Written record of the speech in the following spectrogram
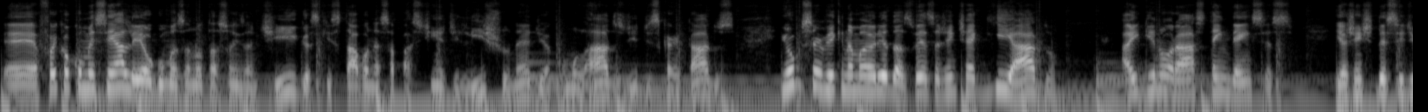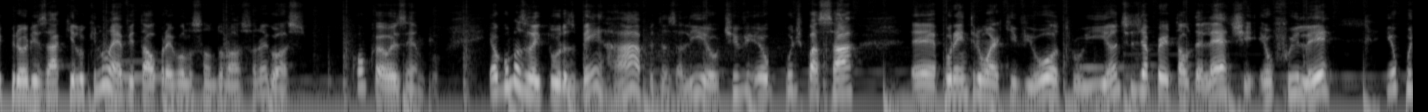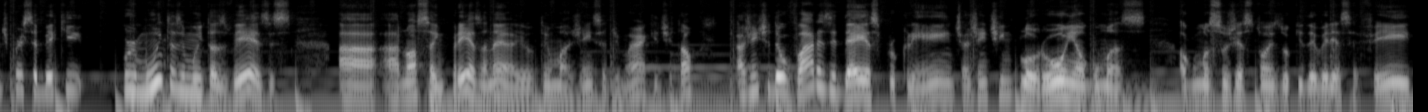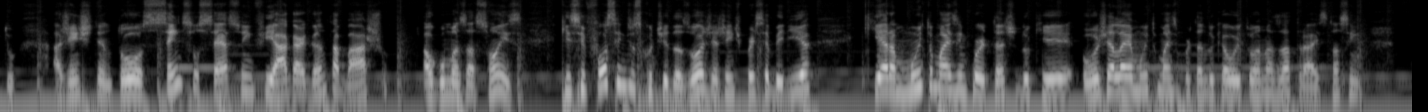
é, foi que eu comecei a ler algumas anotações antigas que estavam nessa pastinha de lixo, né, de acumulados, de descartados, e observei que na maioria das vezes a gente é guiado a ignorar as tendências e a gente decide priorizar aquilo que não é vital para a evolução do nosso negócio. Qual que é o exemplo? Em algumas leituras bem rápidas ali, eu tive, eu pude passar é, por entre um arquivo e outro e antes de apertar o delete, eu fui ler e eu pude perceber que por muitas e muitas vezes a, a, nossa empresa, né? Eu tenho uma agência de marketing e tal. A gente deu várias ideias para o cliente, a gente implorou em algumas, algumas sugestões do que deveria ser feito. A gente tentou, sem sucesso, enfiar a garganta abaixo algumas ações que, se fossem discutidas hoje, a gente perceberia que era muito mais importante do que. Hoje ela é muito mais importante do que há oito anos atrás. Então, assim,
